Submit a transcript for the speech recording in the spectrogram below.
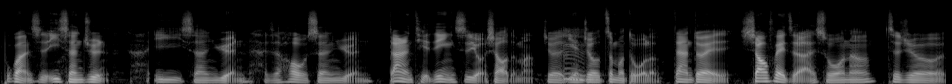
不管是益生菌。益生元还是后生元，当然铁定是有效的嘛，就研究这么多了。但对消费者来说呢，这就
